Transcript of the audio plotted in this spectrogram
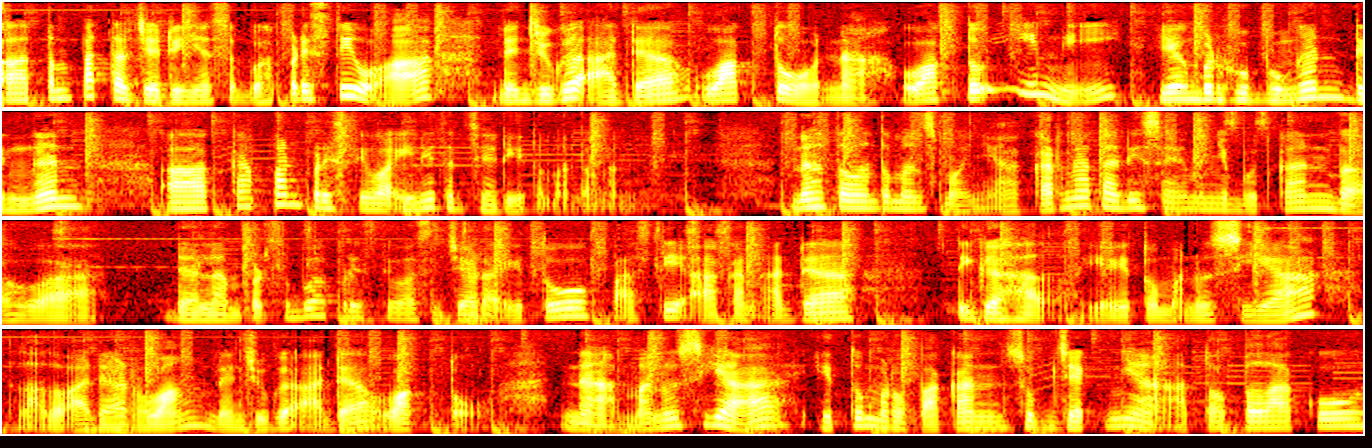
uh, tempat terjadinya sebuah peristiwa dan juga ada waktu. Nah, waktu ini yang berhubungan dengan uh, kapan peristiwa ini terjadi teman-teman. Nah teman-teman semuanya, karena tadi saya menyebutkan bahwa dalam sebuah peristiwa sejarah itu pasti akan ada tiga hal, yaitu manusia, lalu ada ruang, dan juga ada waktu. Nah, manusia itu merupakan subjeknya atau pelaku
